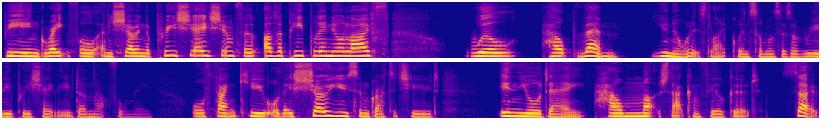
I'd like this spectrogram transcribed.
Being grateful and showing appreciation for other people in your life will help them. You know what it's like when someone says, I really appreciate that you've done that for me or thank you, or they show you some gratitude in your day, how much that can feel good. So,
